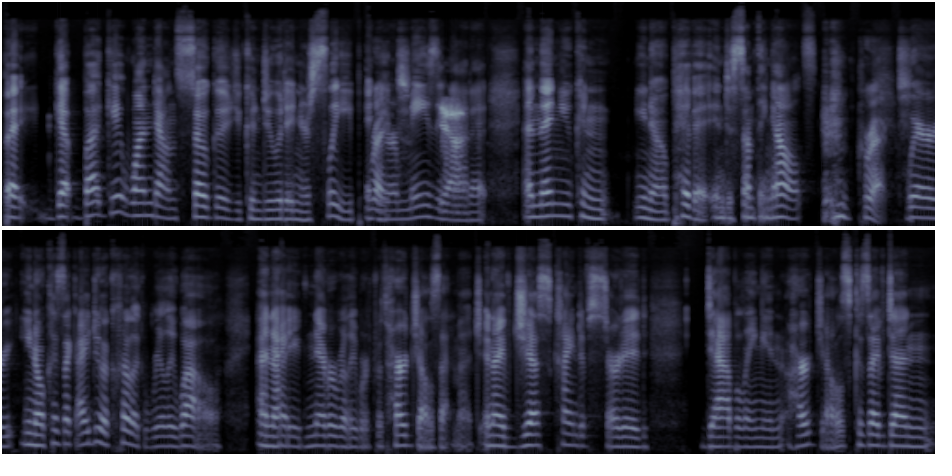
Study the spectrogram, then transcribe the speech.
But get but get one down so good you can do it in your sleep and you're amazing Yeah. at it. And then you can you know pivot into something else Correct. where you know because like i do acrylic really well and i've never really worked with hard gels that much and i've just kind of started dabbling in hard gels because i've done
